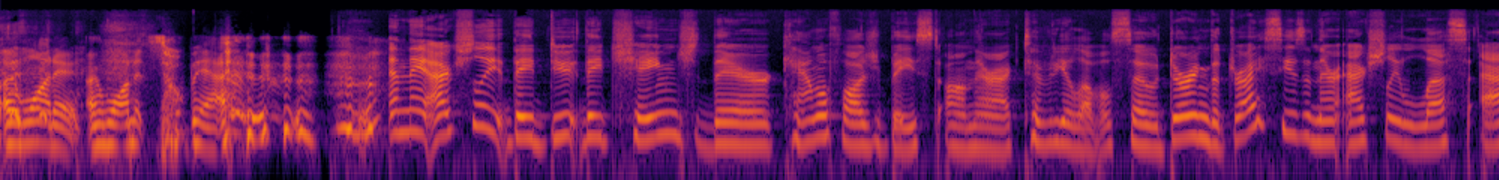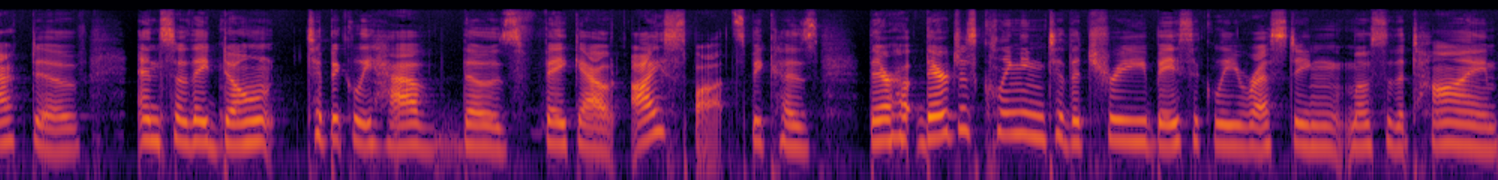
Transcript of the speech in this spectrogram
I want it. I want it so bad. and they actually they do they change their camouflage based on their activity level. So during the dry season, they're actually less active, and so they don't typically have those fake out eye spots because they're they're just clinging to the tree, basically resting most of the time,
